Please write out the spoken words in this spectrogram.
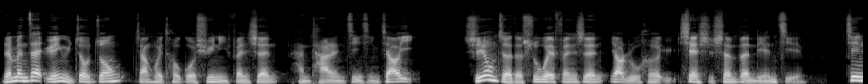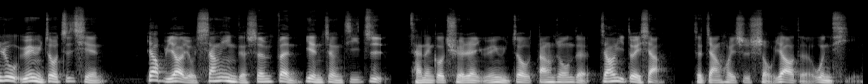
人们在元宇宙中将会透过虚拟分身和他人进行交易，使用者的数位分身要如何与现实身份连结？进入元宇宙之前，要不要有相应的身份验证机制，才能够确认元宇宙当中的交易对象？这将会是首要的问题。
